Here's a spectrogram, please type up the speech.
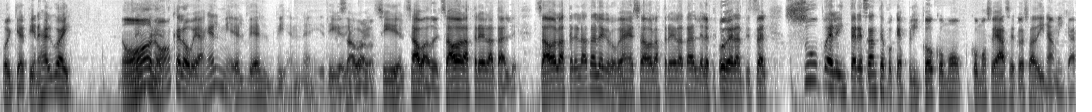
¿Por qué? ¿Tienes algo ahí? No, Sí, sí. no, que lo vean el, el, el viernes. Digo, digo, sábado. sí, el sábado. El sábado a las 3 de la tarde. Sábado a las 3 de la tarde, que lo vean el sábado a las 3 de la tarde, les puedo garantizar. Súper interesante porque explicó cómo, cómo se hace toda esa dinámica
